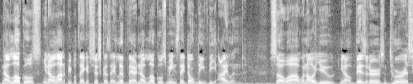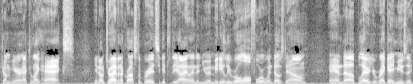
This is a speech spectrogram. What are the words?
Now, locals, you know, a lot of people think it's just because they live there. No, locals means they don't leave the island. So uh, when all you, you know, visitors and tourists come here acting like hacks, you know, driving across the bridge to get to the island, and you immediately roll all four windows down and uh, blare your reggae music,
